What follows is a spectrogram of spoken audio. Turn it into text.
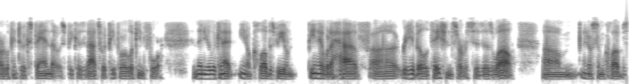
are looking to expand those because that's what people are looking for. And then you're looking at you know clubs being being able to have uh, rehabilitation services as well. Um, you know, some clubs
